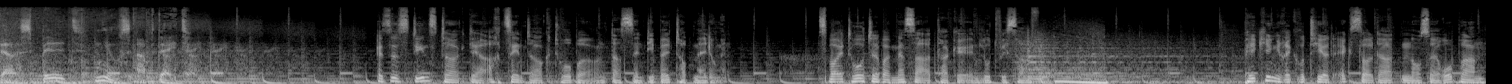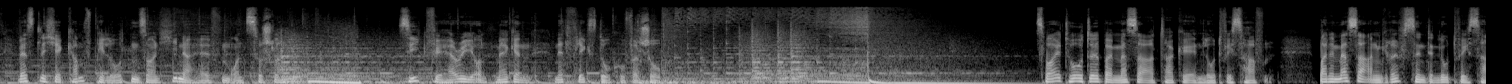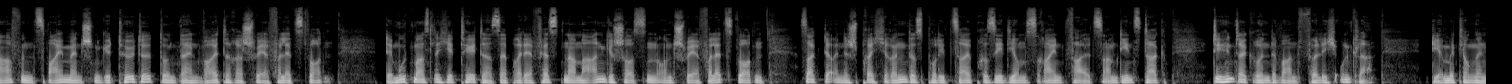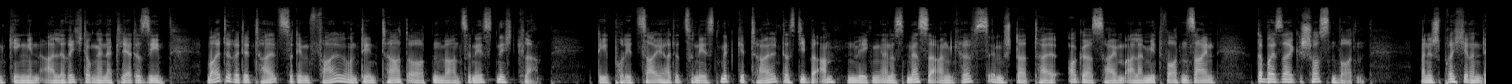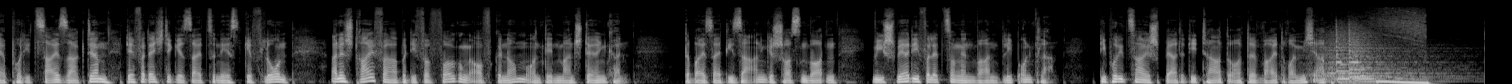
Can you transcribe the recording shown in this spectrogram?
Das Bild News Update. Es ist Dienstag, der 18. Oktober und das sind die Bild meldungen Zwei Tote bei Messerattacke in Ludwigshafen. Peking rekrutiert Ex-Soldaten aus Europa. Westliche Kampfpiloten sollen China helfen, uns zu schlagen. Sieg für Harry und Meghan. Netflix-Doku verschoben. Zwei Tote bei Messerattacke in Ludwigshafen. Bei einem Messerangriff sind in Ludwigshafen zwei Menschen getötet und ein weiterer schwer verletzt worden. Der mutmaßliche Täter sei bei der Festnahme angeschossen und schwer verletzt worden, sagte eine Sprecherin des Polizeipräsidiums Rheinpfalz am Dienstag. Die Hintergründe waren völlig unklar. Die Ermittlungen gingen in alle Richtungen, erklärte sie. Weitere Details zu dem Fall und den Tatorten waren zunächst nicht klar. Die Polizei hatte zunächst mitgeteilt, dass die Beamten wegen eines Messerangriffs im Stadtteil Oggersheim alarmiert worden seien. Dabei sei geschossen worden. Eine Sprecherin der Polizei sagte, der Verdächtige sei zunächst geflohen. Eine Streife habe die Verfolgung aufgenommen und den Mann stellen können. Dabei sei dieser angeschossen worden. Wie schwer die Verletzungen waren, blieb unklar. Die Polizei sperrte die Tatorte weiträumig ab.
